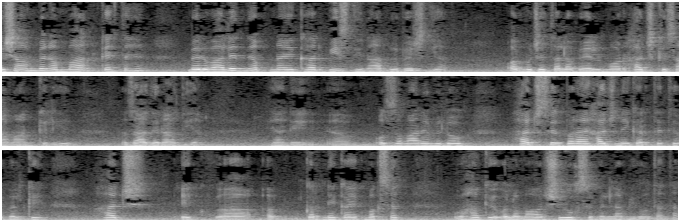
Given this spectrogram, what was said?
ہشام بن عمار کہتے ہیں، میرے والد نے اپنا ایک گھر بیس دینار میں بیچ دیا اور مجھے طلب علم اور حج کے سامان کے لیے زیادہ راہ دیا۔ یعنی اس زمانے میں لوگ حج صرف برائے حج نہیں کرتے تھے، بلکہ حج ایک کرنے کا ایک مقصد وہاں کے علماء اور شیوخ سے ملنا بھی ہوتا تھا۔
